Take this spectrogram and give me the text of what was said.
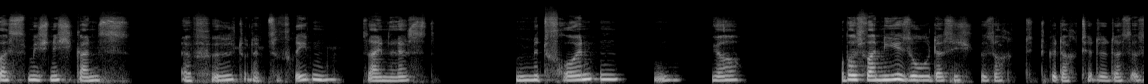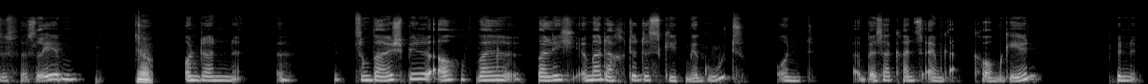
was mich nicht ganz erfüllt oder zufrieden sein lässt. Mit Freunden, hm, ja. Aber es war nie so, dass ich gesagt, gedacht hätte, das ist es fürs Leben. Ja. Und dann äh, zum Beispiel auch, weil, weil ich immer dachte, das geht mir gut und besser kann es einem kaum gehen. Ich bin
